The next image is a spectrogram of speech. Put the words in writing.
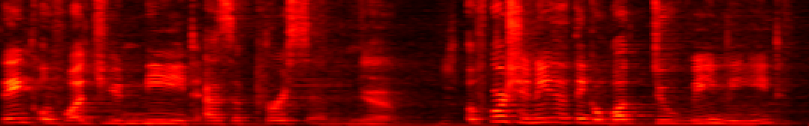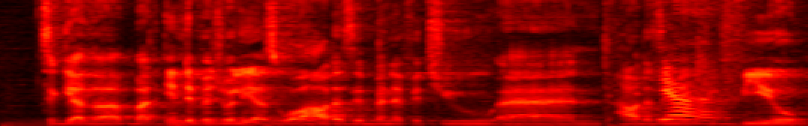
Think of what you need as a person. Yeah. Of course, you need to think of what do we need. together, but individually as well. How does it benefit you, and how does it make you feel,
